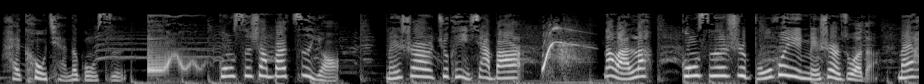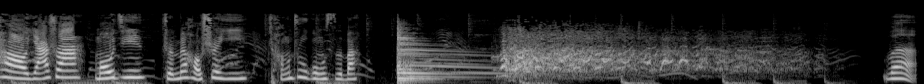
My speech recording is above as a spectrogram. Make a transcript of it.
还扣钱的公司。公司上班自由，没事儿就可以下班。那完了，公司是不会没事儿做的。买好牙刷、毛巾，准备好睡衣，常驻公司吧。问：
